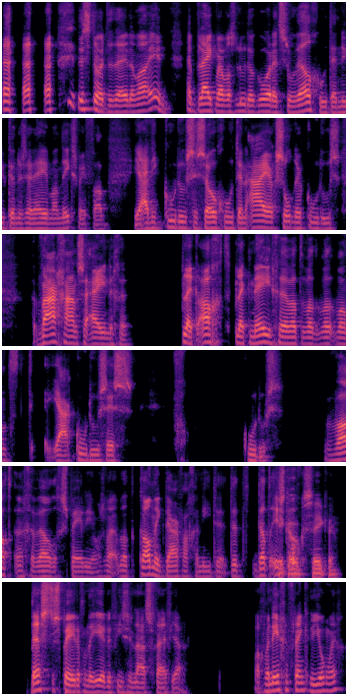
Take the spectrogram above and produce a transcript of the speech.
dus stort het helemaal in. En blijkbaar was Ludo Gorets toen wel goed en nu kunnen ze er helemaal niks meer van. Ja, die Kudus is zo goed en Ajax zonder Kudus. Waar gaan ze eindigen? Plek 8, plek 9, wat, wat, wat, want ja, Kudus is... Kudus. Wat een geweldige speler, jongens. Wat kan ik daarvan genieten? Dat, dat is ik toch... ook, zeker beste speler van de Eredivisie in de laatste vijf jaar. Mag wanneer ging Frenkie de Jong weg?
